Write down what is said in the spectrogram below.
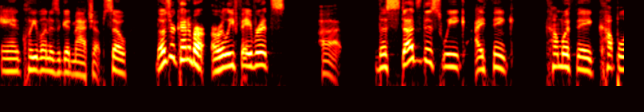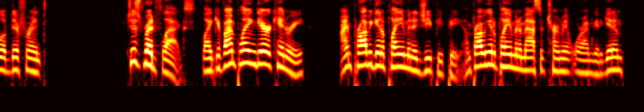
and Cleveland is a good matchup. So those are kind of our early favorites. Uh, the studs this week, I think, come with a couple of different just red flags. Like if I'm playing Derrick Henry, I'm probably going to play him in a GPP. I'm probably going to play him in a massive tournament where I'm going to get him.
